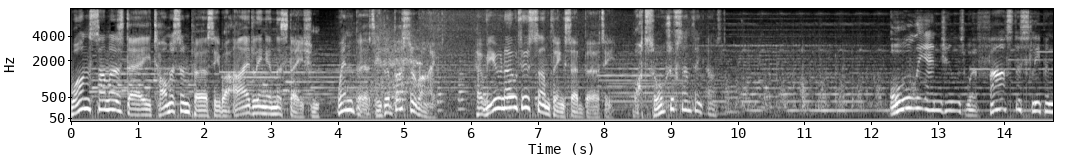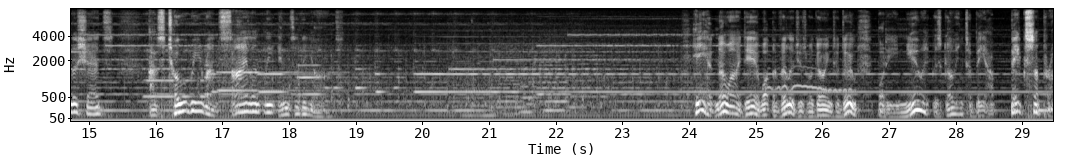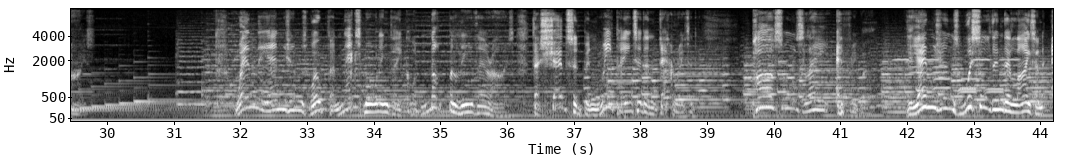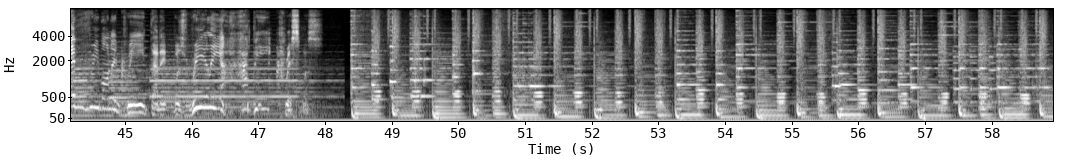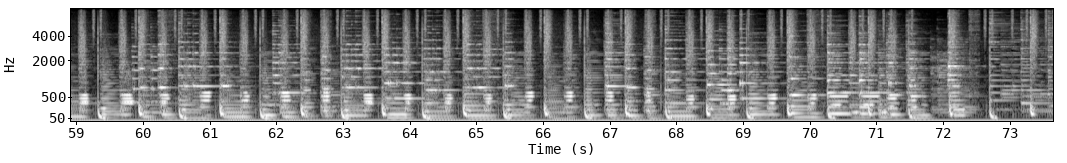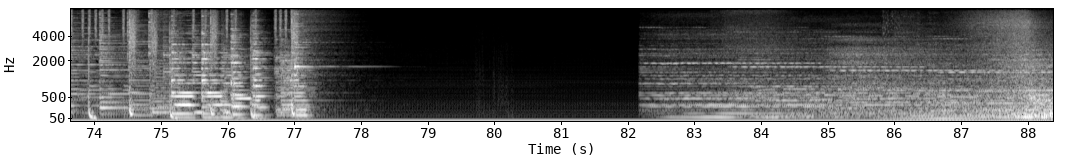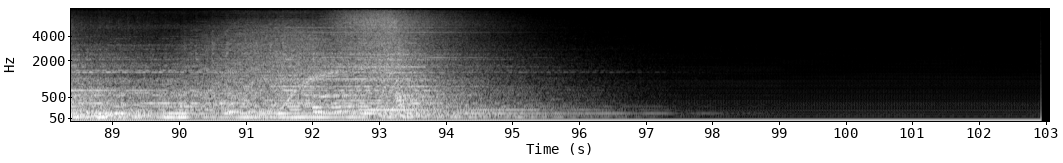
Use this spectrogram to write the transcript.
One summer's day, Thomas and Percy were idling in the station when Bertie the bus arrived. Have you noticed something? said Bertie. What sort of something? asked All the engines were fast asleep in the sheds as Toby ran silently into the yard. He had no idea what the villagers were going to do, but he knew it was going to be a big surprise. When the engines woke the next morning, they could not believe their eyes. The sheds had been repainted and decorated. Parcels lay everywhere. The engines whistled in delight, and everyone agreed that it was really a happy Christmas.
